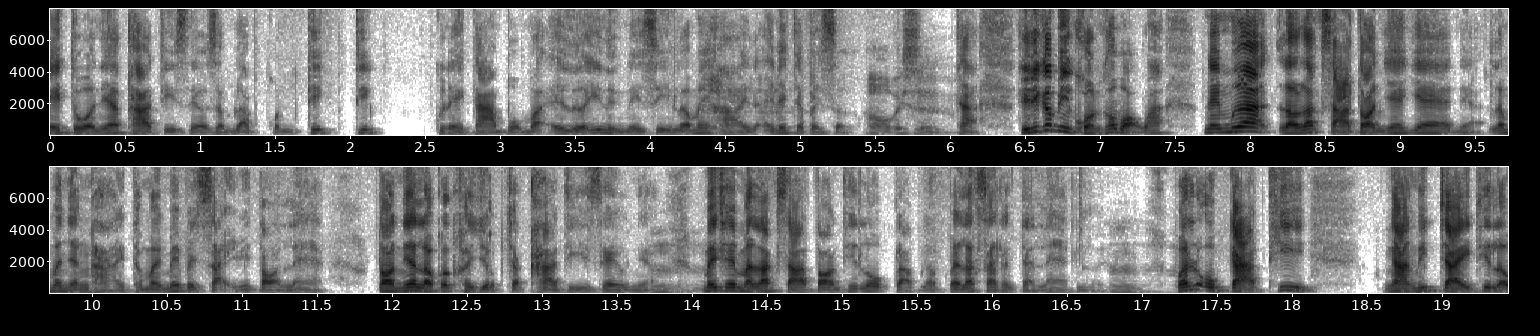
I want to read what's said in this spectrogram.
ไอ้ตัวเนี้ยคาร์ทีเซลสำหรับคนที่ที่คุณเอกถามผมว่าไอ้เหลืออีกหนึ่งในสี่แล้วไม่หายไอ้เนี่ยจะไปเสริม อ๋อไปซื้อค่ะทีนี้ก็มีคนเขาบอกว่า ในเมื่อเรารักษาตอนแย่ๆเนี่ยแล้วมันยังหายทำไมไม่ไปใส่ไว้ตอนแรก ตอนเนี้ยเราก็ขยบจากคาร์ทีเซลเนี่ย อืมไม่ใช่มารักษาตอนที่โรคกลับแล้วไปรักษาตั้งแต่แรกเลย อืมเพราะฉะนั้นโอกาสที่งานวิจัยที่เรา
